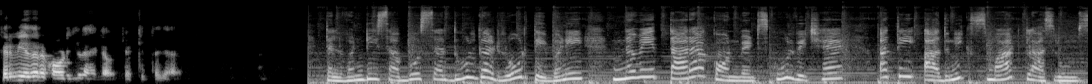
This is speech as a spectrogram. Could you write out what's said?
ਫਿਰ ਵੀ ਇਹਦਾ ਰਿਕਾਰਡ ਜਿਹੜਾ ਹੈਗਾ ਉਹ ਚੈੱਕ ਕੀਤਾ ਜਾ ਰਿਹਾ। ਤਲਵੰਡੀ ਸਾਬੋ ਸਰਦੂਲਗੜ੍ਹ ਰੋਡ ਤੇ ਬਣੇ ਨਵੇਂ ਤਾਰਾ ਕਨਵੈਂਟ ਸਕੂਲ ਵਿੱਚ ਹੈ ਅਤੀ ਆਧੁਨਿਕ smart classrooms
